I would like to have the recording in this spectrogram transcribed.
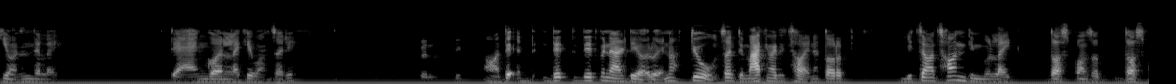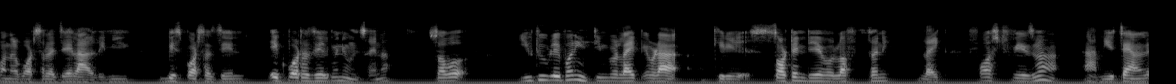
के भन्छ नि त्यसलाई? त्यो ह्याङ गर्नलाई के भन्छ अरे? डेथ पेनाल्टीहरू होइन? त्यो हुन्छ नि त्यो माथि माथि छ होइन? तर बिचमा छ नि तिम्रो लाइक दस पन्ध्र दस पन्ध्र वर्षलाई जेल हालिदिने बिस वर्ष जेल एक वर्ष जेल पनि हुन्छ होइन? सो अब युट्युबले पनि तिम्रो लाइक एउटा के अरे सर्टेन लेभल अफ हुन्छ नि? लाइक फर्स्ट फेजमा हामी यो च्यानल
